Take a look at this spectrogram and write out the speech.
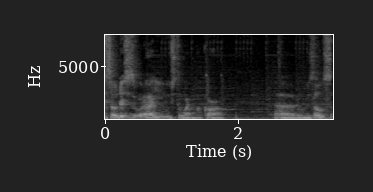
so this is what I use to wipe my car. Uh, the results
